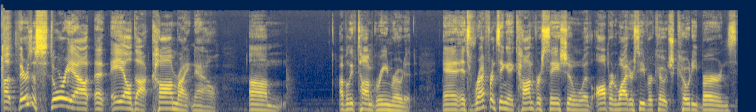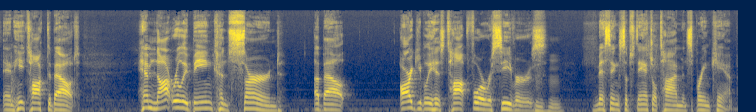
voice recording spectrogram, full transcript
Uh, there's a story out at AL.com right now. Um, I believe Tom Green wrote it. And it's referencing a conversation with Auburn wide receiver coach Kodi Burns. And he talked about him not really being concerned about arguably his top four receivers mm-hmm. missing substantial time in spring camp.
